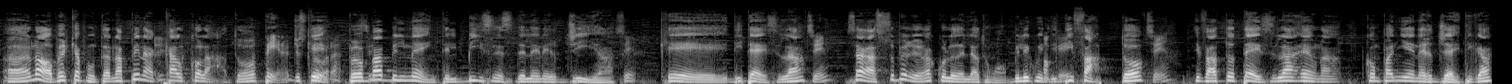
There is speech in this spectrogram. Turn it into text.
Uh, no, perché appunto hanno appena calcolato Appena, giusto che ora. probabilmente il business dell'energia Sì. Che di Tesla Sì. sarà superiore a quello delle automobili. Quindi Ok. di fatto, Sì. di fatto Tesla è una compagnia energetica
